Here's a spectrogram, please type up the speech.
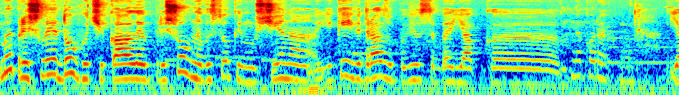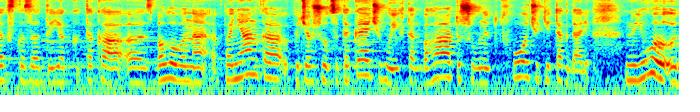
Ми прийшли, довго чекали. Прийшов невисокий мужчина, який відразу повів себе як Некоректно. Як сказати, як така е, збалована панянка, почав, що це таке, чого їх так багато, що вони тут хочуть і так далі. Ну його е,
